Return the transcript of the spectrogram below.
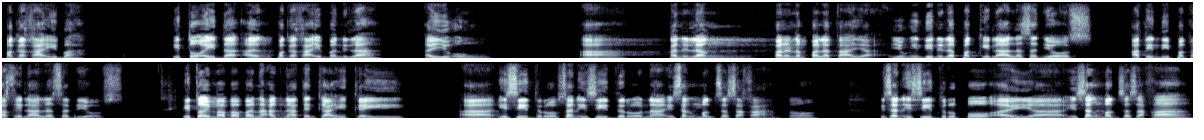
pagkakaiba. Ito ay da- ang pagkakaiba nila ay yung uh, kanilang pananampalataya. Yung hindi nila pagkilala sa Diyos at hindi pagkakilala sa Diyos. Ito ay mababanaag natin kahit kay uh, Isidro, San Isidro na isang magsasaka, no? Isang Isidro po ay uh, isang magsasaka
